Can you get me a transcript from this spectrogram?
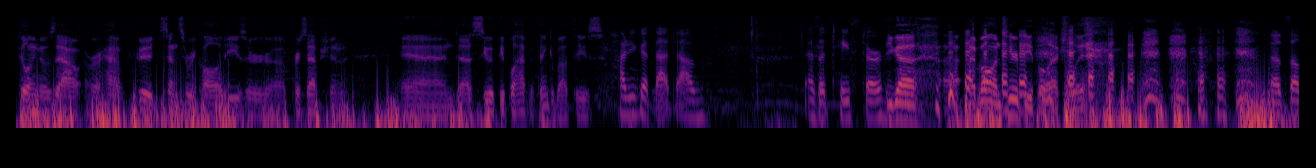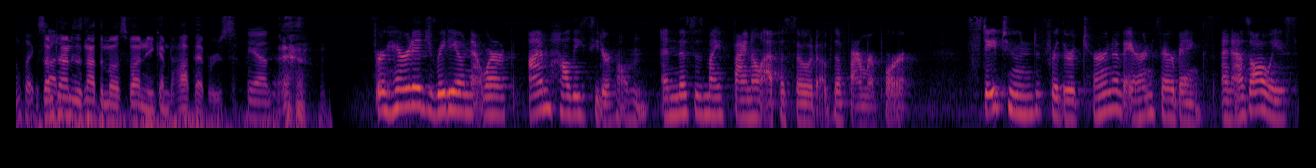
filling those out or have good sensory qualities or uh, perception, and uh, see what people have to think about these. How do you get that job? As a taster, you got. Uh, I volunteer people actually. that sounds like. Sometimes fun. it's not the most fun when you come to hot peppers. Yeah. For Heritage Radio Network, I'm Holli Cederholm, and this is my final episode of the Farm Report. Stay tuned for the return of Erin Fairbanks, and as always,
